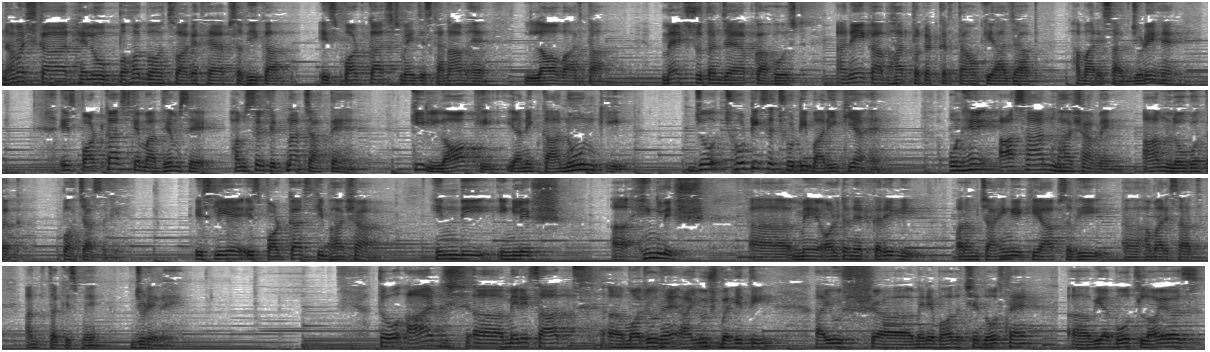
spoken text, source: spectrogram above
नमस्कार हेलो बहुत बहुत स्वागत है आप सभी का इस पॉडकास्ट में जिसका नाम है लॉ वार्ता। मैं श्रुतंजय आपका होस्ट अनेक आभार प्रकट करता हूँ कि आज आप हमारे साथ जुड़े हैं। इस पॉडकास्ट के माध्यम से हम सिर्फ़ इतना चाहते हैं कि लॉ की, यानी कानून की, जो छोटी से छोटी बारीकियाँ हैं, उन्हें आसान भाषा में आम लोगों तक पहुँचा सके। इसलिए इस पॉडकास्ट की भाषा हिंदी, इंग्लिश हिंग्लिश में ऑल्टरनेट करेगी और हम चाहेंगे कि आप सभी हमारे साथ अंत तक इसमें जुड़े रहें। तो आज मेरे साथ मौजूद हैं आयुष बहेती। आयुष मेरे बहुत अच्छे दोस्त हैं। वी आर बोथ लॉयर्स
